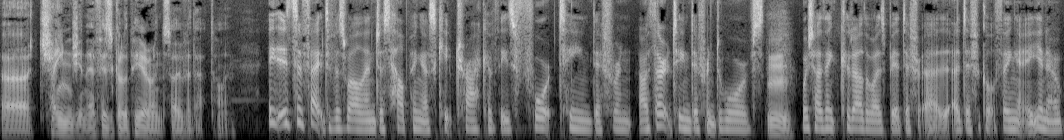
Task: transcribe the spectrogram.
uh, change in their physical appearance over that time. It- It's effective as well in just helping us keep track of these 14 different or 13 different dwarves, which I think could otherwise be a, diff- a, a difficult thing. You know,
